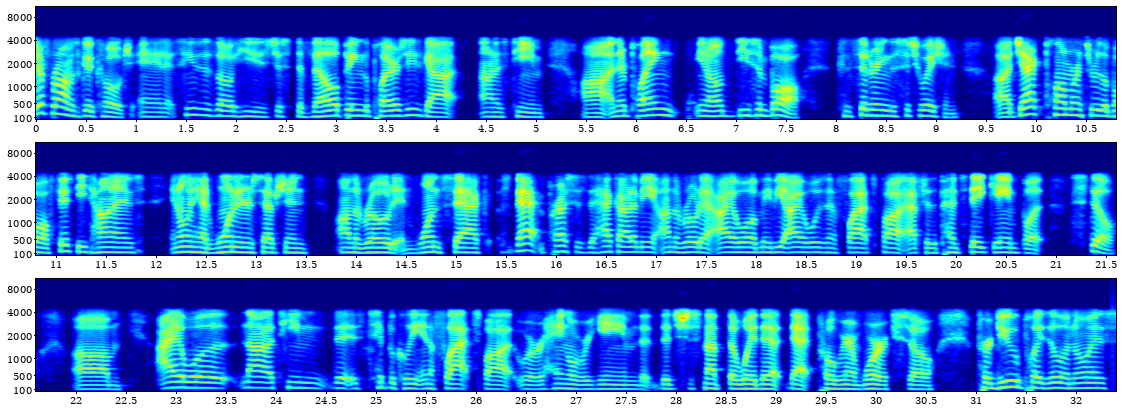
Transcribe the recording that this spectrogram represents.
Jeff Brohm is a good coach, and it seems as though he's just developing the players he's got on his team, uh, and they're playing, you know, decent ball considering the situation. Uh, Jack Plummer threw the ball 50 times and only had one interception on the road and one sack. That impresses the heck out of me on the road at Iowa. Maybe Iowa was in a flat spot after the Penn State game, but still, um, Iowa not a team that is typically in a flat spot or hangover game. That that's just not the way that that program works. So Purdue plays Illinois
